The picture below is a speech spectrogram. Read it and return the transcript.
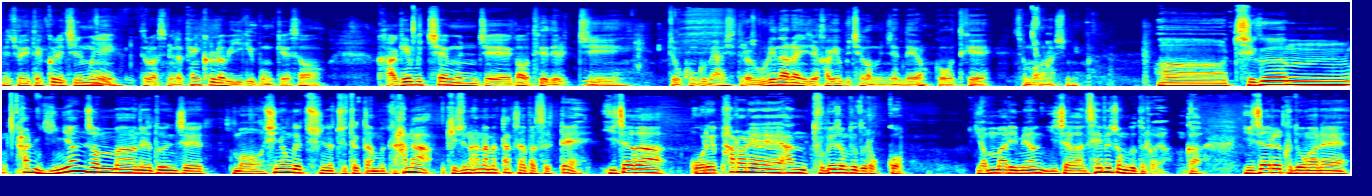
네, 저희 댓글에 질문이 음. 들어왔습니다. 팬클럽 이기분께서 가계부채 문제가 어떻게 될지 음. 좀 궁금해 하시더라고요. 우리나라 이제 가계부채가 문제인데요. 그거 어떻게 전망을 하십니까? 어, 지금 한 2년 전만 해도 이제 뭐 신용대출이나 주택담보대 하나 기준 하나만 딱 잡았을 때 이자가 올해 8월에 한 두 배 정도 늘었고 연말이면 이자가 한 세 배 정도 늘어요. 그러니까 이자를 그동안에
